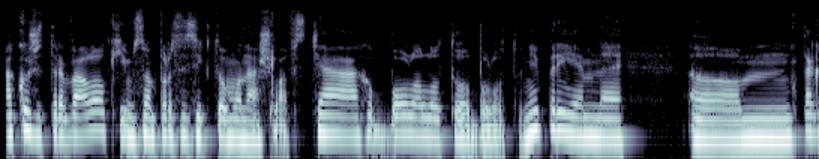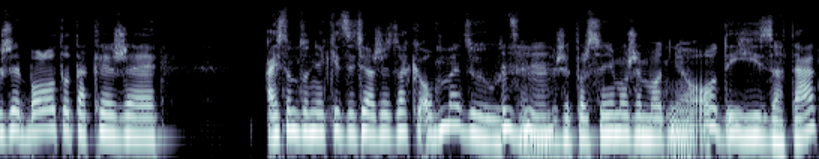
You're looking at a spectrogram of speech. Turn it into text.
akože trvalo, kým som proste si k tomu našla vzťah, bolelo to, bolo to nepríjemné. Um, takže bolo to také, že aj som to niekedy cítila, že je také obmedzujúce, mm-hmm. že proste nemôžem od neho odísť a tak.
